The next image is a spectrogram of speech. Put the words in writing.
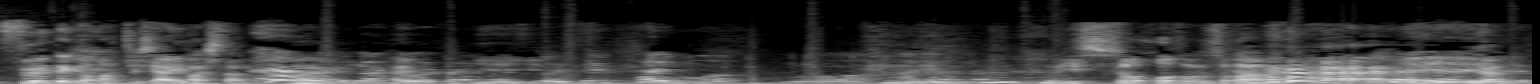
すべてがバッチリ合い。ましたので。はありがとうございます、はい。いえいえこれ絶対もうもうあれやな。もう一生保存しとかな いいやいやいや。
